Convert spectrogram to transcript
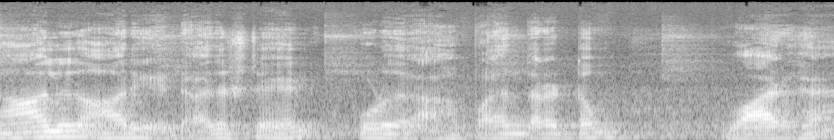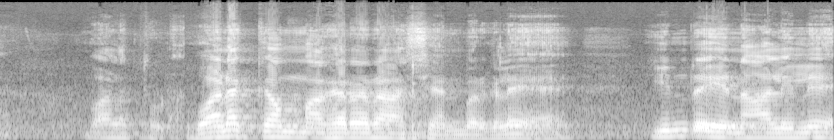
நாலு ஆறு என்ற அதிர்ஷ்ட எண் கூடுதலாக பலன் தரட்டும். வாழ்க வளத்துடன். வணக்கம் மகர ராசி அன்பர்களே. இன்றைய நாளிலே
